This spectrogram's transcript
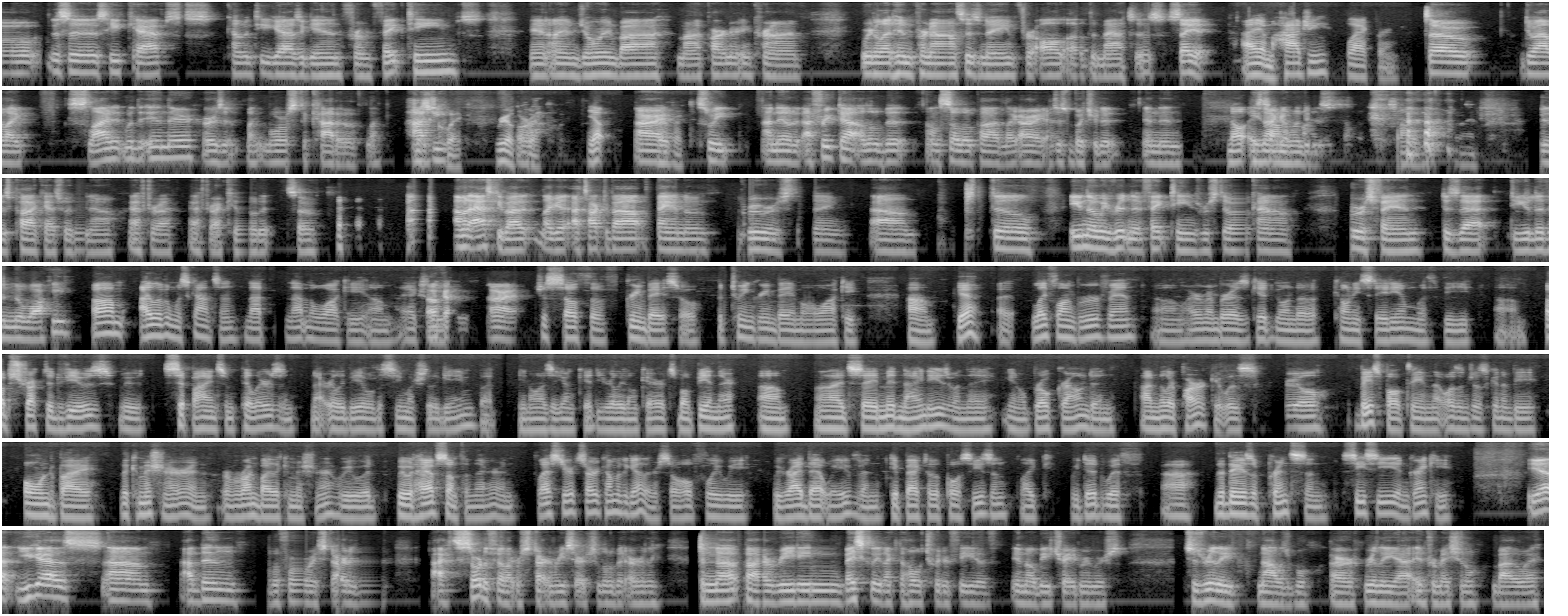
So this is Heath Caps coming to you guys again from Fake Teams, and I am joined by my partner in crime. We're gonna let him pronounce his name for all of the masses. Say it. I am Haji Blackburn. So, do I like slide it with the end there, or is it like more staccato, like Haji? Just quick. Real or- quick. Yep. All right, Perfect. sweet. I nailed it. I freaked out a little bit on solo pod. Like, all right, I just butchered it, and then No, he's not going to do this Do this podcast with me now after I after I killed it. So I, I'm going to ask you about it. Like I talked about fandom Brewers thing. Um, still, even though we've written at fake teams, we're still kind of Brewers fan. Does that? Do you live in Milwaukee? Um, I live in Wisconsin, not not Milwaukee. Um, actually, Okay. All right. just south of Green Bay, so between Green Bay and Milwaukee. Um, yeah, a lifelong Brewer fan. Um, I remember as a kid going to County Stadium with the um, obstructed views. We would sit behind some pillars and not really be able to see much of the game. But you know, as a young kid, you really don't care. It's about being there. Um, and I'd say mid '90s when they you know broke ground and on Miller Park, it was a real baseball team that wasn't just going to be owned by the commissioner and or run by the commissioner. We would we would have something there. And last year it started coming together. So hopefully we we ride that wave and get back to the postseason like we did with uh, the days of Prince and CC and Greinke. Yeah, you guys. Um, I've been before we started. I sort of feel like we're starting research a little bit early. To know by reading basically like the whole Twitter feed of MLB trade rumors, which is really knowledgeable or really uh, informational, by the way.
